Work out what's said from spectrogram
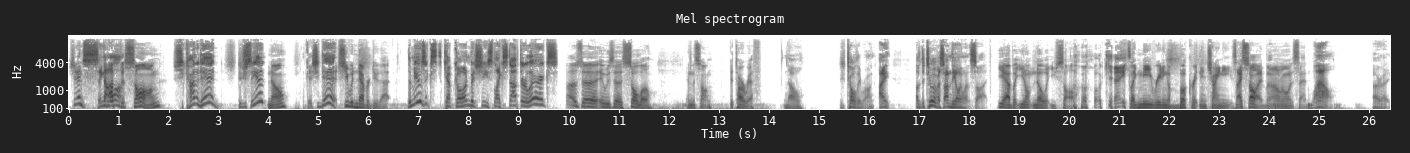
She didn't Sing stop along. the song. She kind of did. Did you see it? No, Okay, she did. she would never do that. The music kept going, but she's like stopped her lyrics. It was a, it was a solo in the song, guitar riff. No, you're totally wrong. I, of the two of us, I'm the only one that saw it. Yeah, but you don't know what you saw. okay. It's like me reading a book written in Chinese. I saw it, but I don't know what it said. Wow. All right.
